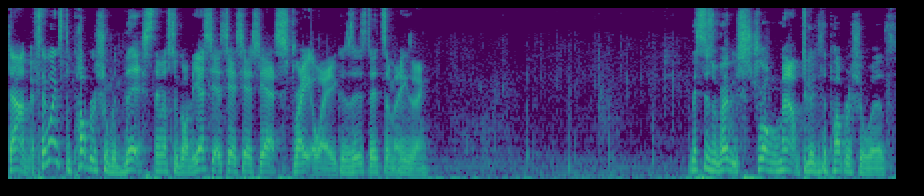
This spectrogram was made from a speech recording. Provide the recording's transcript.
Damn, if they went to the publisher with this, they must have gone, yes, yes, yes, yes, yes, straight away, because it's, it's amazing. This is a very strong map to go to the publisher with.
